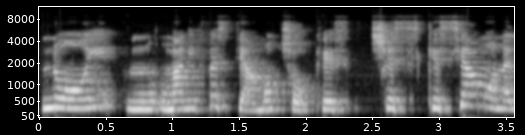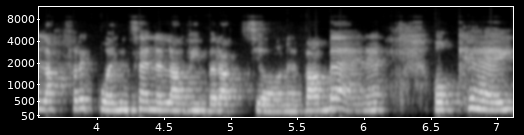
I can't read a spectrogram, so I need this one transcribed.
noi mm, manifestiamo ciò che, che, siamo nella frequenza e nella vibrazione va bene? Ok? Eh,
